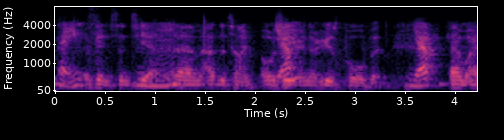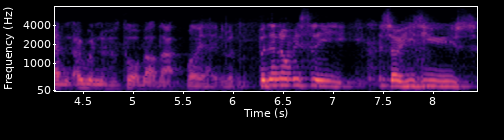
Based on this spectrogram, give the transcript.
Paint. Vincent. Yeah, Mhm. um, at the time, obviously Yeah. I know he was poor, but Yeah. um, I hadn't. I wouldn't have thought about that. Well, yeah, you wouldn't. But then obviously, so he's used,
